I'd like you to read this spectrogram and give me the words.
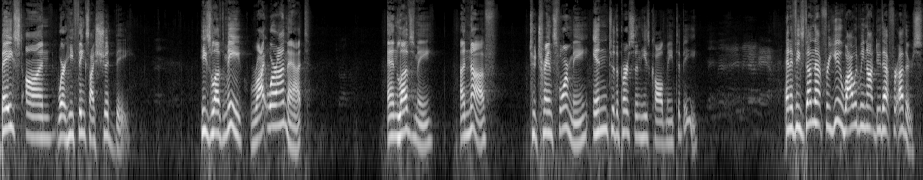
based on where he thinks I should be. He's loved me right where I'm at and loves me enough to transform me into the person He's called me to be. And if He's done that for you, why would we not do that for others?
